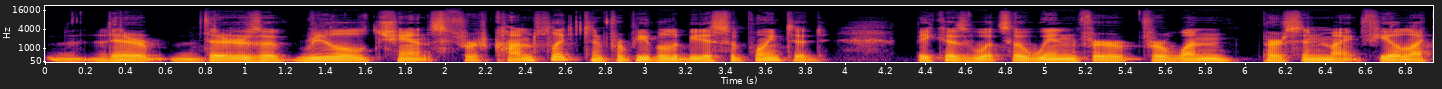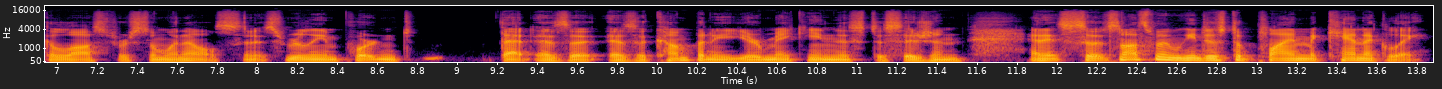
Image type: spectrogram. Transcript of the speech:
there there's a real chance for conflict and for people to be disappointed because what's a win for for one person might feel like a loss for someone else and it's really important that as a as a company you're making this decision, and it's so it's not something we can just apply mechanically.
